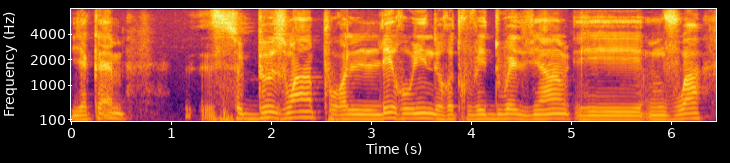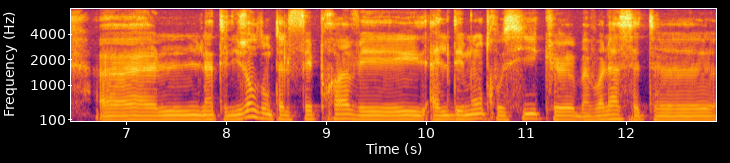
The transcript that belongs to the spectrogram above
il y a quand même ce besoin pour l'héroïne de retrouver d'où elle vient et on voit euh, l'intelligence dont elle fait preuve et elle démontre aussi que ben voilà cette euh,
